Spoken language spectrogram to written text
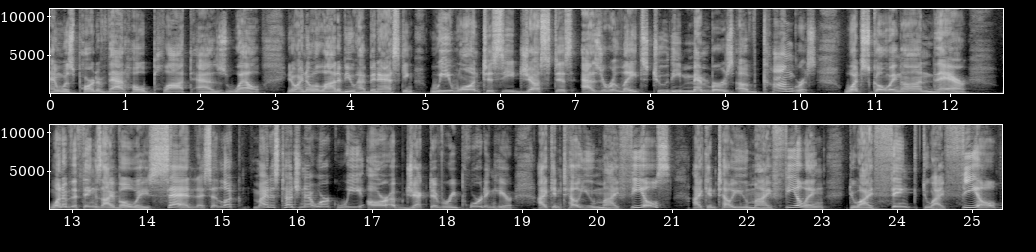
and was part of that whole plot as well. You know, I know a lot of you have been asking, we want to see justice as it relates to the members of Congress. What's going on there? one of the things I've always said, I said, look, MeidasTouch Network, we are objective reporting here. I can tell you my feels, I can tell you my feeling, do I think, do I feel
